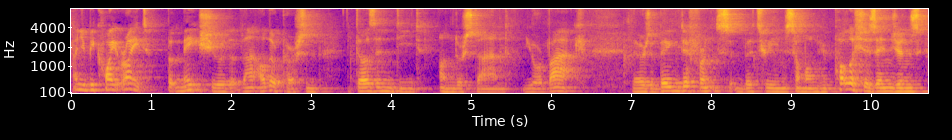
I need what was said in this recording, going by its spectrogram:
And you'd be quite right. But make sure that that other person does indeed understand your back. There's a big difference between someone who polishes engines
